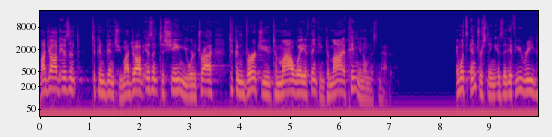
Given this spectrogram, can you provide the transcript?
My job isn't to convince you, my job isn't to shame you or to try to convert you to my way of thinking, to my opinion on this matter. And what's interesting is that if you read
